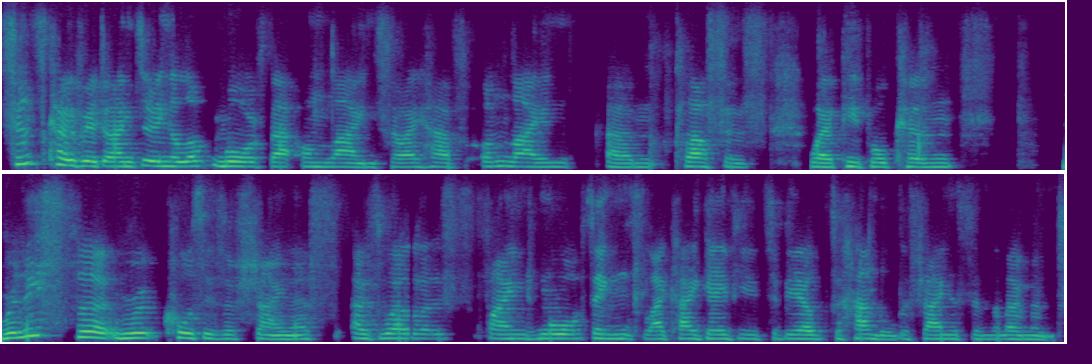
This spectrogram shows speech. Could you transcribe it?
Since COVID, I'm doing a lot more of that online. So I have online um, classes where people can release the root causes of shyness as well as find more things like I gave you to be able to handle the shyness in the moment.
